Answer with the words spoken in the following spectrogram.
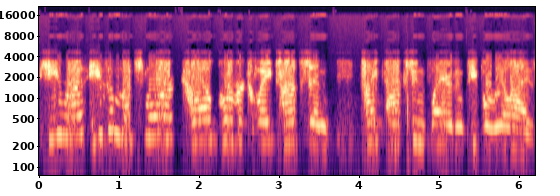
he run, he's a much more Kyle Korver, Klay Thompson type action player than people realize.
